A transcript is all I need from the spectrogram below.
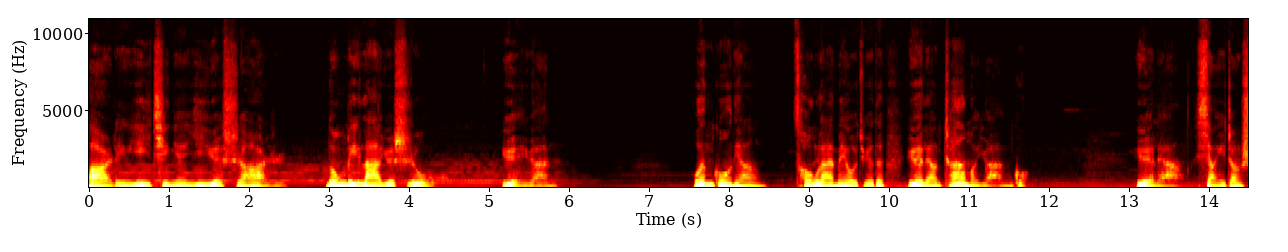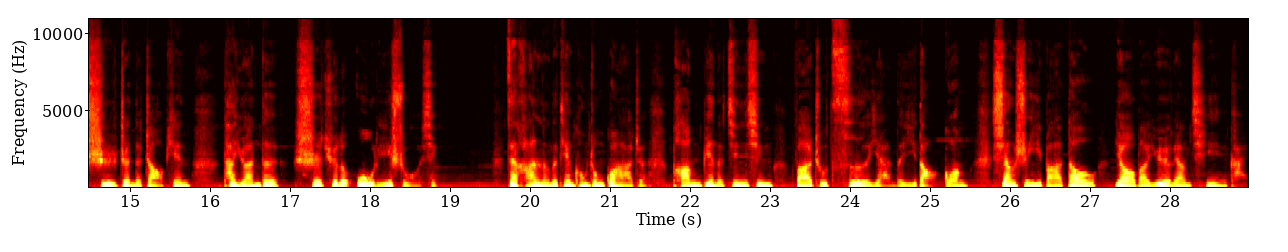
二零一七年一月十二日，农历腊月十五，月圆。温姑娘从来没有觉得月亮这么圆过。月亮像一张失真的照片，它圆的失去了物理属性，在寒冷的天空中挂着，旁边的金星发出刺眼的一道光，像是一把刀要把月亮切开。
